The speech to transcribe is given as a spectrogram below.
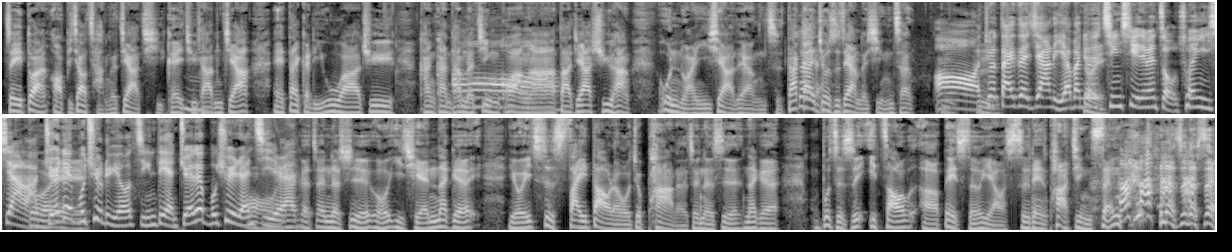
这一段啊比较长的假期，可以去他们家，哎，带个礼物啊，去看看他们的近况啊，大家嘘寒问暖一下这样子，大概就是这样的行程。哦，就待在家里，要不然就是亲戚那边走村一下啦，绝对不去旅游景点，绝对不去人挤人。那个真的是我以前那个有一次塞到了，我就怕了，真的是那个不只是一朝呃被蛇咬，十年怕井绳，那 真的是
